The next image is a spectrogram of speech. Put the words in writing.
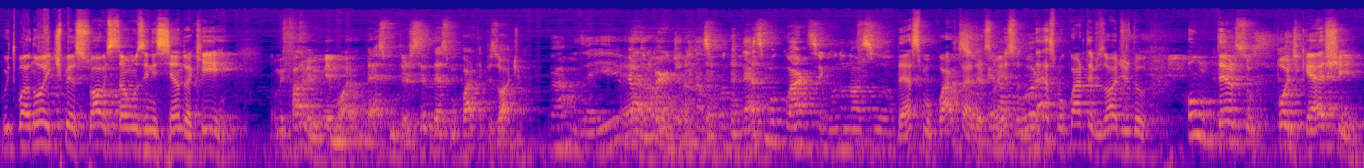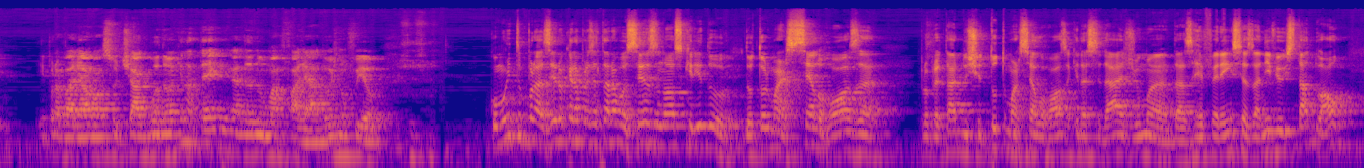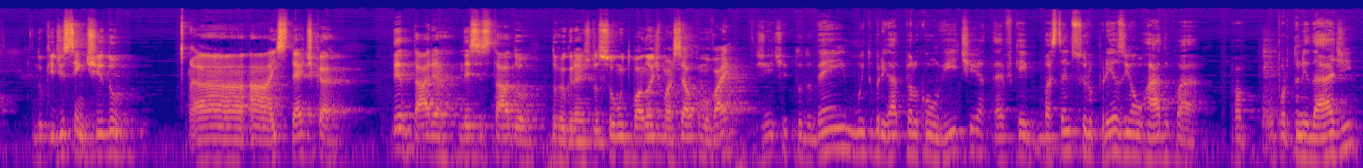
Muito boa noite, pessoal. Estamos iniciando aqui. Não me fala minha memória, o 13 terceiro, 14 episódio? Ah, mas aí eu É, já tô não. perdido nas contas. 14 segundo o nosso. 14 Nosso Ederson, isso? operador. 14 episódio do Um Terço Podcast. E para variar, o nosso Thiago Bodão aqui na técnica dando uma falhada. Hoje não fui eu. Com muito prazer, eu quero apresentar a vocês o nosso querido Dr. Marcelo Rosa, proprietário do Instituto Marcelo Rosa aqui da cidade, uma das referências a nível estadual no que diz sentido à, à estética dentária nesse estado do Rio Grande do Sul. Muito boa noite, Marcelo, como vai? Gente, tudo bem? Muito obrigado pelo convite. Até fiquei bastante surpreso e honrado com a, com a oportunidade.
